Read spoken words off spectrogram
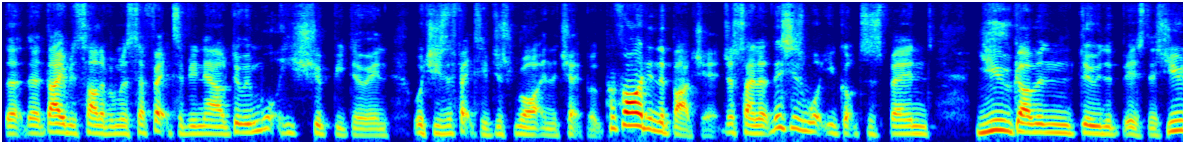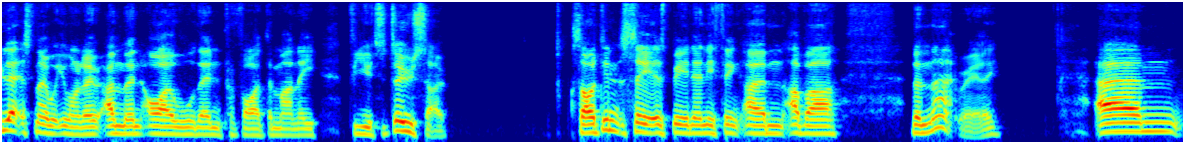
That, that, David Sullivan was effectively now doing what he should be doing, which is effectively just writing the checkbook, providing the budget, just saying that this is what you've got to spend. You go and do the business. You let us know what you want to do, and then I will then provide the money for you to do so. So I didn't see it as being anything um, other than that, really. Um,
